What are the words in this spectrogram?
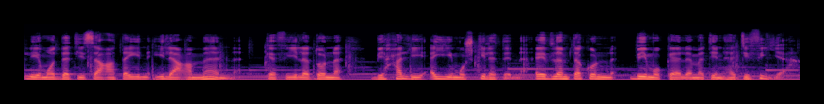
لمدة ساعتين إلى عمان كفيلة بحل أي مشكلة إذ لم تكن بمكالمة هاتفية.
